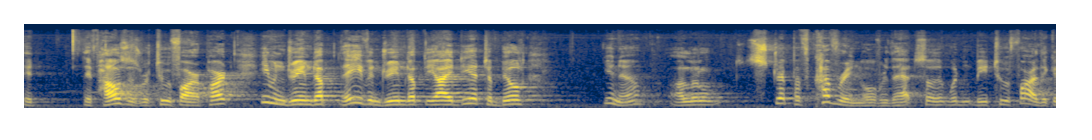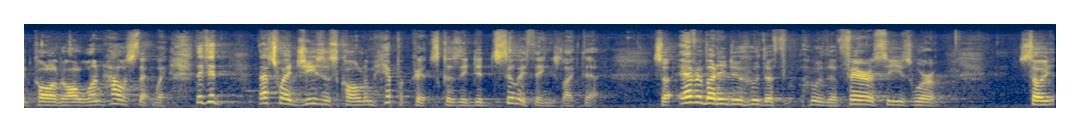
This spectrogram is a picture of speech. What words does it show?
it, if houses were too far apart. Even dreamed up. They even dreamed up the idea to build, you know, a little strip of covering over that so it wouldn't be too far. They could call it all one house that way. They did. That's why Jesus called them hypocrites because they did silly things like that. So everybody knew who the, who the Pharisees were. So,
